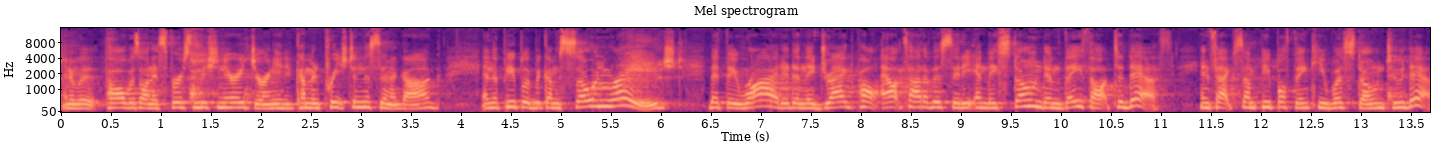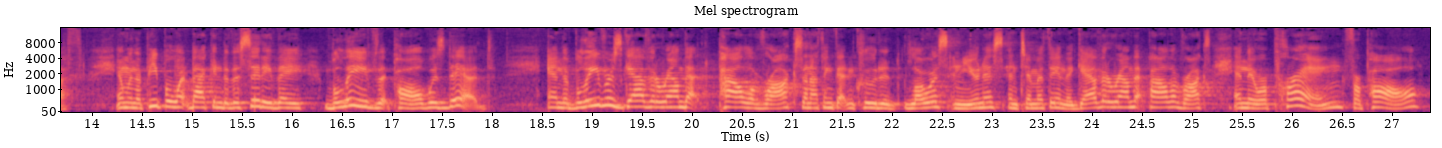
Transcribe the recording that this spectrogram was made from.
And was, Paul was on his first missionary journey he'd come and preached in the synagogue. And the people had become so enraged that they rioted and they dragged Paul outside of the city and they stoned him, they thought, to death. In fact, some people think he was stoned to death. And when the people went back into the city, they believed that Paul was dead. And the believers gathered around that pile of rocks, and I think that included Lois and Eunice and Timothy, and they gathered around that pile of rocks and they were praying for Paul.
